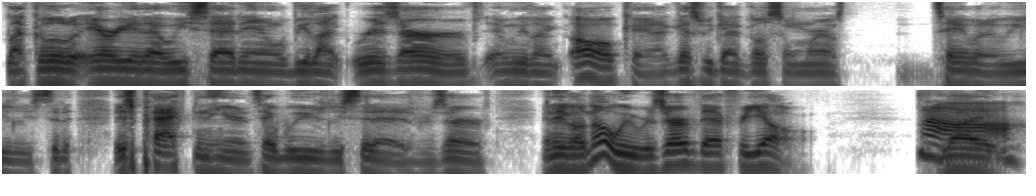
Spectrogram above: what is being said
like a little area that we sat in would be like reserved, and we like, oh, okay, I guess we got to go somewhere else. Table that we usually sit at it's packed in here, and the table we usually sit at is reserved, and they go, no, we reserved that for y'all. Aw.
